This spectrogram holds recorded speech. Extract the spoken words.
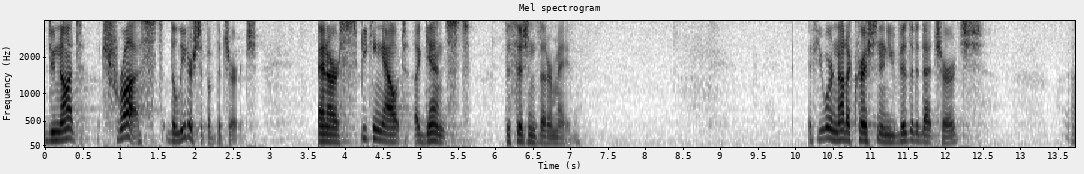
do not trust the leadership of the church and are speaking out against decisions that are made. If you were not a Christian and you visited that church, uh,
